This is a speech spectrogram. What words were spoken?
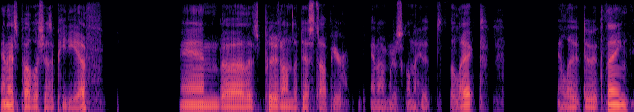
and let's publish as a PDF. And uh, let's put it on the desktop here. And I'm just going to hit select and let it do its thing.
